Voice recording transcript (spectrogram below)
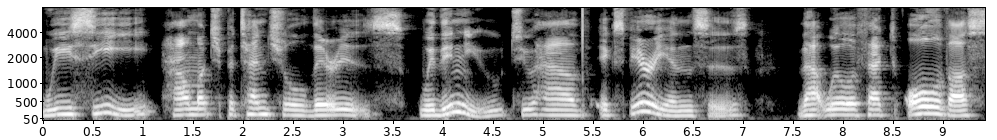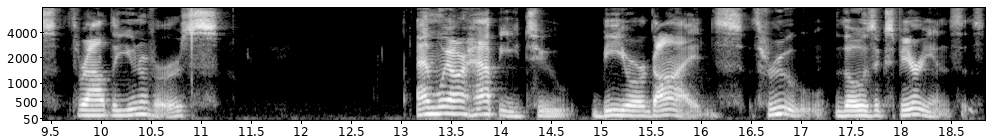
we see how much potential there is within you to have experiences that will affect all of us throughout the universe. And we are happy to be your guides through those experiences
